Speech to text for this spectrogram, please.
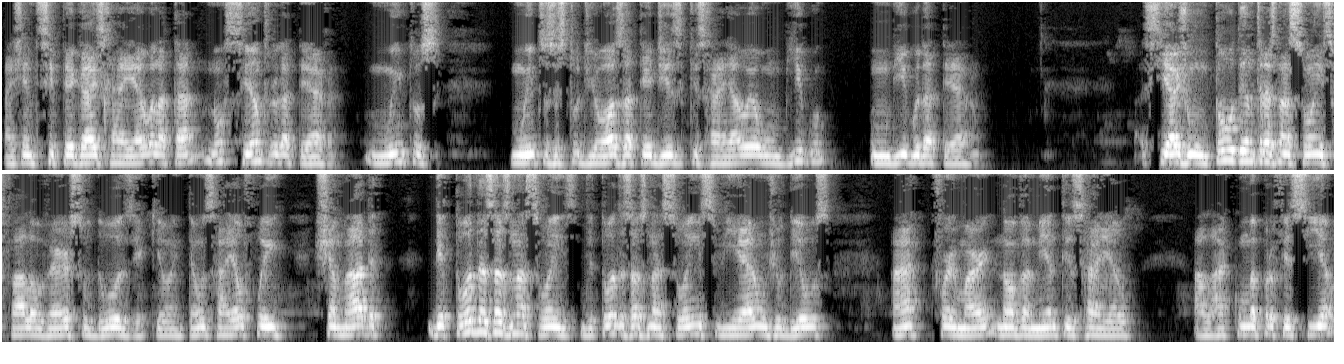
A gente se pegar Israel, ela está no centro da Terra. Muitos muitos estudiosos até dizem que Israel é o umbigo, umbigo da Terra. Se ajuntou dentre as nações, fala o verso 12 aqui, ó. Então Israel foi chamada de todas as nações, de todas as nações vieram judeus a formar novamente Israel. Alá, como a profecia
